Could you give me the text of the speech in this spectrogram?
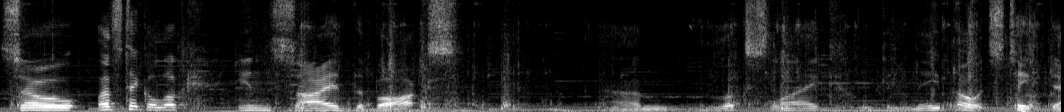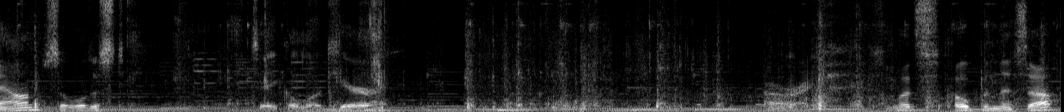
So let's take a look inside the box. Um, it looks like we can maybe, oh, it's taped down, so we'll just take a look here. Let's open this up.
